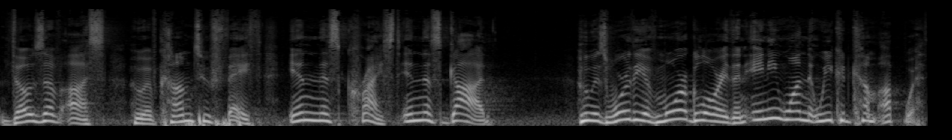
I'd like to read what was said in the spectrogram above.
Those of us who have come to faith in this Christ, in this God, who is worthy of more glory than anyone that we could come up with,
